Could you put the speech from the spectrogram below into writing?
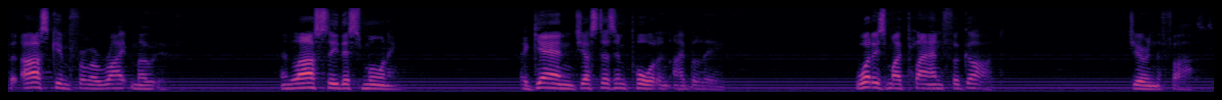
but ask Him from a right motive. And lastly, this morning, again, just as important, I believe, what is my plan for God during the fast?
